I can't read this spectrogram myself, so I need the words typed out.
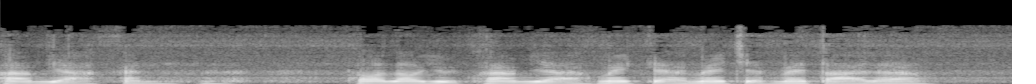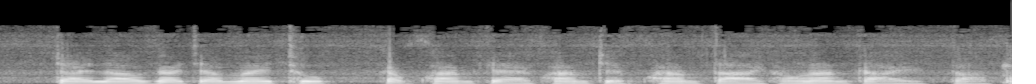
ความอยากกัน พอเราหยุดความอยากไม่แก่ไม่เจ็บไม่ตายแล้ว ใจเราก็จะไม่ทุกข์กับความแก่ความเจ็บความตายของร่างกายต่อไป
